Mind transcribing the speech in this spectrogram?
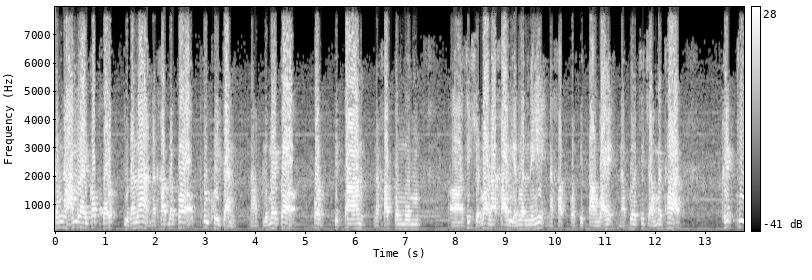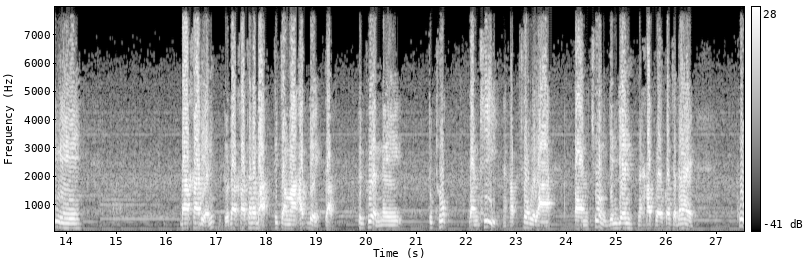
คำถามอะไรก็โพสต์อยู่ด้านล่างนะครับ แล้วก็พูดคุยกันนะครับ หรือไม่ก็กดติดตามนะครับ ตรงมุมที่เขียนว่าราคาเหรียญวันนี้นะครับ กดติดตามไว้นะเพื่อที่จะไม่พลาดคลิปที่มีราคาเหรียญหรือราคาธนบัตรที่จะมาอัปเดตกับเพื่อนๆในทุกๆวันที่นะครับ ช่วงเวลา ตอนช่วงเย็นๆนะครับ เราก็จะได้พูด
